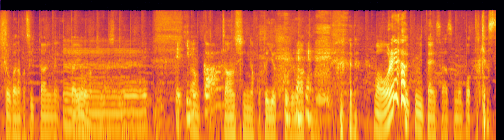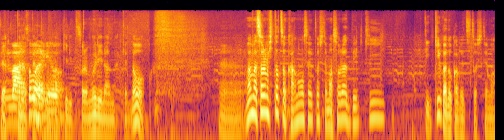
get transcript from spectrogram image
人がなんかツイッターにねいたような気がして。できるか。斬新なこと言ってるなと思って。まあ俺らみたいにさそのポッドキャストやってまあなってそうだけど。はっきり言ってそれは無理なんだけど。うん。まあまあそれも一つの可能性としてまあそれはできできるかどうかは別としてまあ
